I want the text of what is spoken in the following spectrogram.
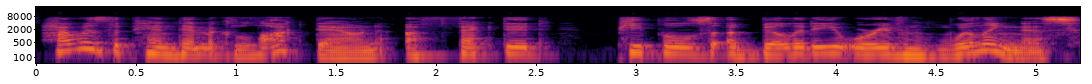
How has the pandemic lockdown affected people's ability or even willingness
